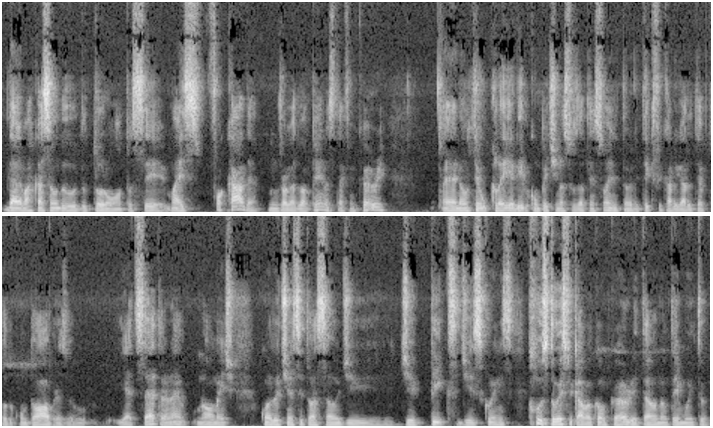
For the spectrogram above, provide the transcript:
da marcação do, do Toronto ser mais focada num jogador apenas, Stephen Curry, é, não ter o Clay ali competindo as suas atenções, então ele tem que ficar ligado o tempo todo com dobras o, e etc, né? Normalmente quando tinha situação de, de picks, de screens, os dois ficavam com o Curry, então não tem muito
